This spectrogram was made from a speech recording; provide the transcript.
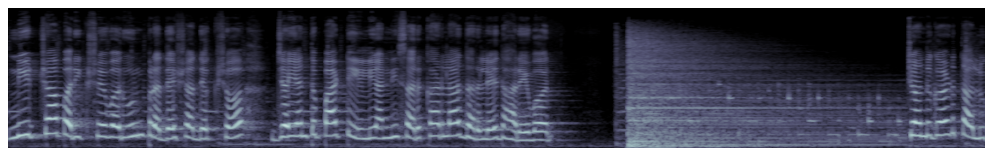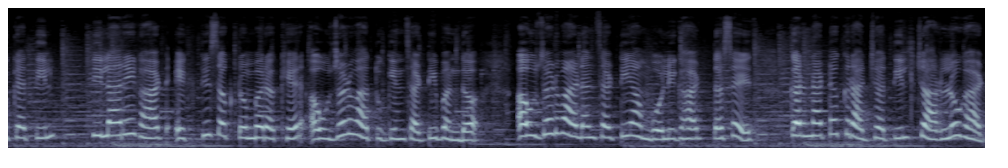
नीटच्या परीक्षेवरून प्रदेशाध्यक्ष जयंत पाटील यांनी सरकारला धरले धारेवर. चंदगड तालुक्यातील तिलारी घाट एकतीस ऑक्टोंबर अखेर अवजड वाहतुकींसाठी बंद. अवजड वाहनांसाठी आंबोली घाट तसेच कर्नाटक राज्यातील चार्लो घाट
